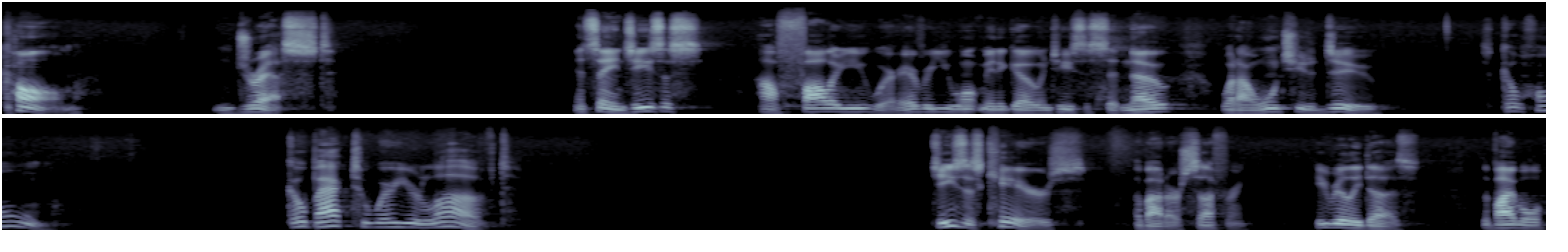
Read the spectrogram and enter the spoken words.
calm, dressed, and saying, Jesus, I'll follow you wherever you want me to go. And Jesus said, No, what I want you to do go home. Go back to where you're loved. Jesus cares about our suffering. He really does. The Bible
